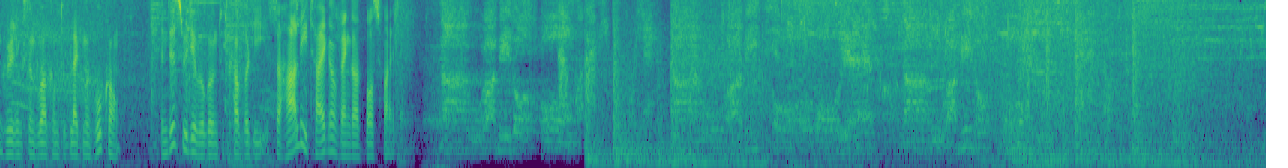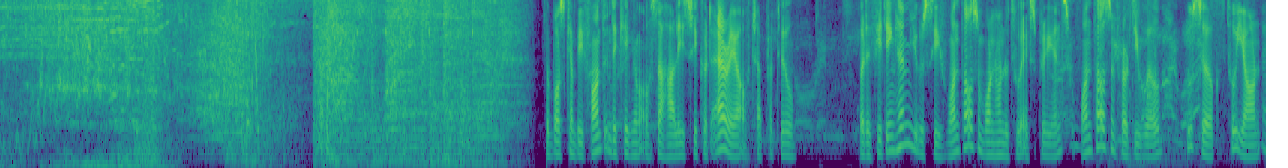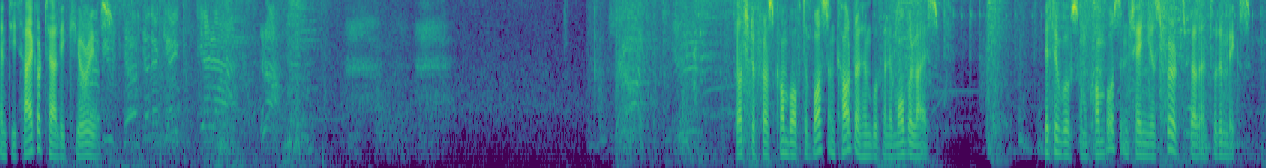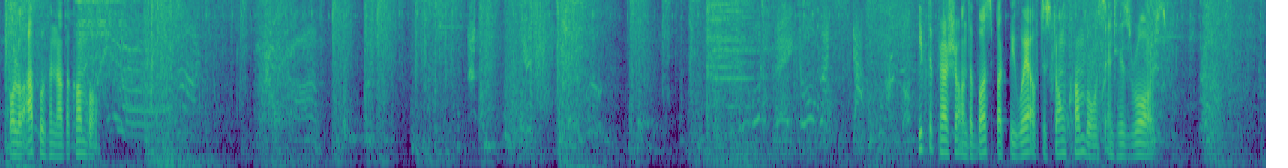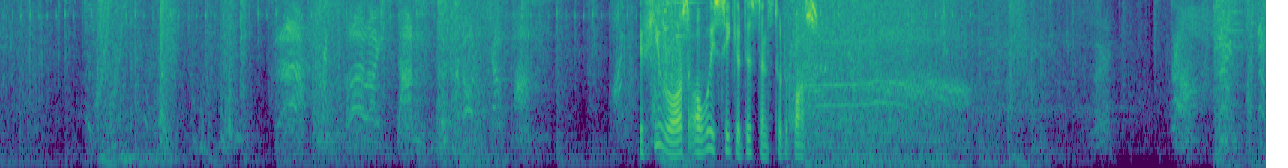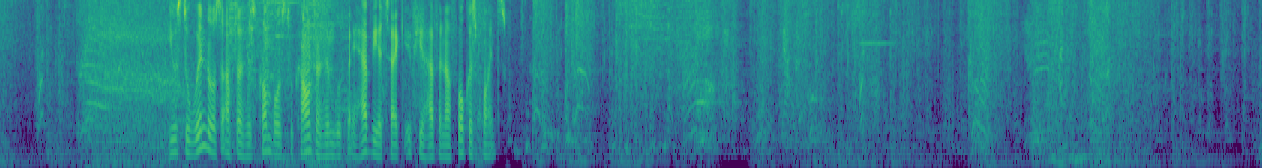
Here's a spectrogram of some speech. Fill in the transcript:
Greetings and welcome to Black Myth Wukong. In this video we're going to cover the Sahali Tiger Vanguard boss fight. The boss can be found in the Kingdom of Sahali secret area of chapter 2. By defeating him, you receive 1102 experience, 1030 will, 2 silk, 2 yarn, and the Tiger Tally Curious. Dodge the first combo of the boss and counter him with an Immobilize. Hit him with some combos and chain your Spirit spell into the mix. Follow up with another combo. Keep the pressure on the boss, but beware of the strong combos and his roars. If he roars, always seek your distance to the boss. Use the windows after his combos to counter him with a heavy attack if you have enough focus points.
